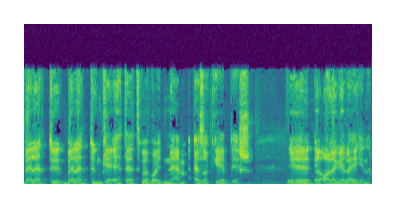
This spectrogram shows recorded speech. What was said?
belettünk, belettünk-e etetve, vagy nem, ez a kérdés a legelején.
